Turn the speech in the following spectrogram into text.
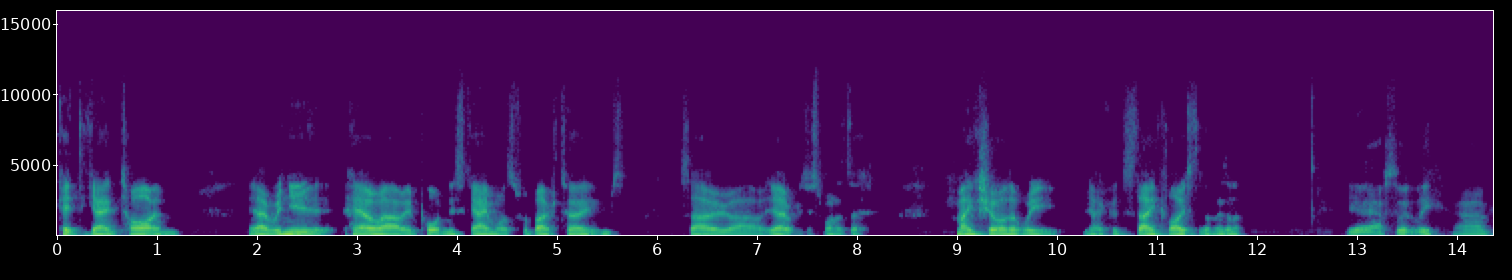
keep the game tight. And you know we knew how uh, important this game was for both teams. So uh, yeah, we just wanted to make sure that we you know could stay close to them, isn't it? Yeah, absolutely. Um,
